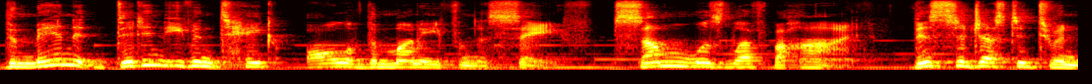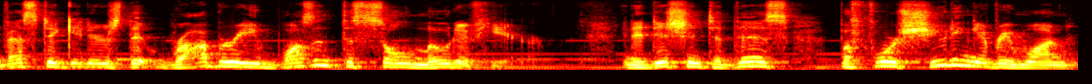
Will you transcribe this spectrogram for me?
the man didn't even take all of the money from the safe. Some was left behind. This suggested to investigators that robbery wasn't the sole motive here. In addition to this, before shooting everyone,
